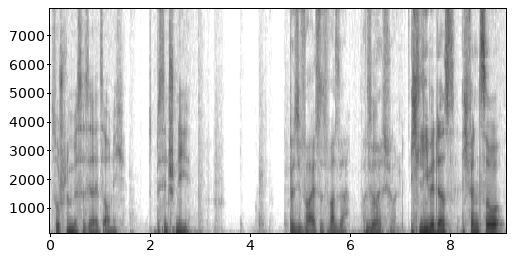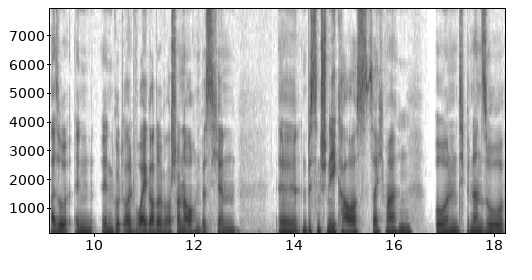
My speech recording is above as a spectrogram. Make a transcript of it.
So schlimm ist es ja jetzt auch nicht. Ist ein bisschen Schnee. Bisschen weißes Wasser. Was Ja. soll's schon. Ich liebe das. Ich finde so, also in, in Good Old Weigarde war schon auch ein bisschen, äh, ein bisschen Schneechaos, sag ich mal. Mhm. Und ich bin dann so,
